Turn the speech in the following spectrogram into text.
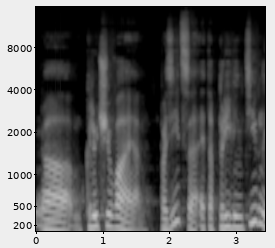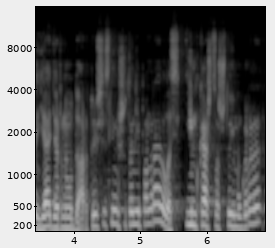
э, ключевая позиция – это превентивный ядерный удар. То есть, если им что-то не понравилось, им кажется, что им угрожает,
